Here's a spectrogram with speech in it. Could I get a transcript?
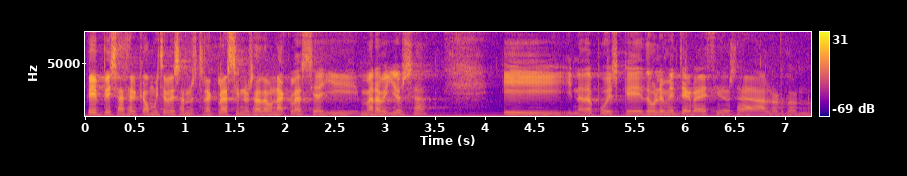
Pepe se ha acercado muchas veces a nuestra clase y nos ha dado una clase allí maravillosa. Y, nada, pues que doblemente agradecidos a, los dos. ¿no?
